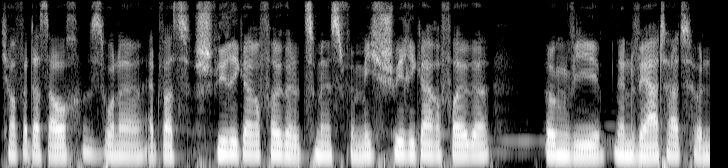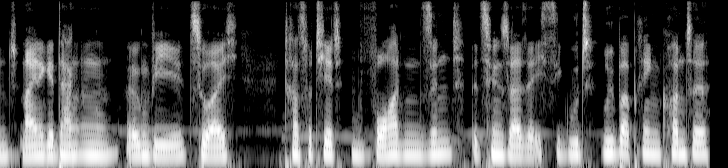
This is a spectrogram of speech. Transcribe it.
Ich hoffe, dass auch so eine etwas schwierigere Folge, oder zumindest für mich schwierigere Folge, irgendwie einen Wert hat und meine Gedanken irgendwie zu euch transportiert worden sind, beziehungsweise ich sie gut rüberbringen konnte.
